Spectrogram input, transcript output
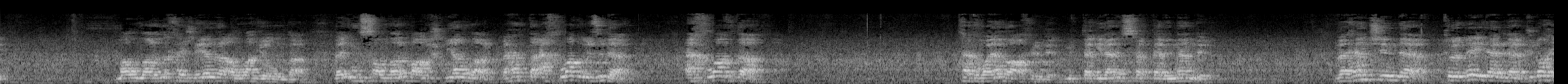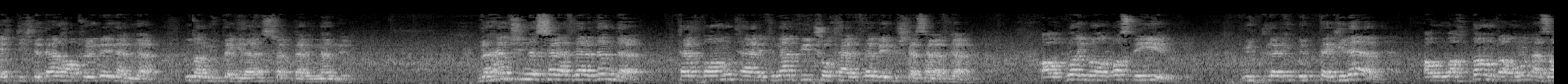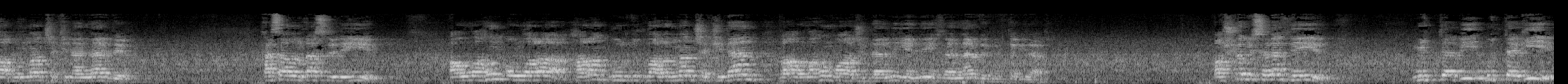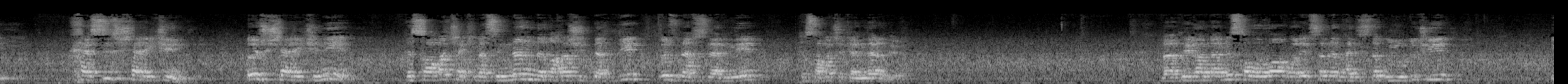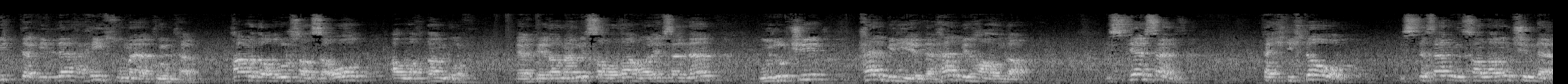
mallarını xərcləyərlər Allah yolunda və insanları bağışlayarlar və hətta əxlaq özü də, əxlaq da təqvaya daxildir, müttəqilərin sifətlərindəndir. Və həmçində tövbə edənlər, günah etdikdə dərhal tövbə edənlər, bu da müttəqilərin sifətlərindəndir. Və həmçində sələflərdən də təqvanın tərifinə bir çox təriflər vermişlər sələflər. Abdullah ibn Abbas deyir, mütləq, müttəqilər Allahdan və onun əzabından çəkinənlərdir. Həsən Bəsri deyir, Allahın onlara haram buyurduqlarından çəkinən və Allahın vaciblərini yerinə yetirənlərdir müttəqilər. Başqa bir sələf deyir, müttəqi, müttəqi xəsis şərikin, öz şərikini hesaba çəkməsindən də daha şiddətli öz nəfslərini hesaba çəkənlərdir. Və Peyğəmbərimiz sallallahu aleyhi ve sellem hədisdə buyurdu ki, İttəqilləhə heysu mə kuntə. Harada olursansa ol, Allahdan qorx. Yəni Peyğəmbərimiz sallallahu aleyhi ve sellem buyurur ki, hər bir yerdə, hər bir halında istəyərsən təklikdə ol, istəsən insanların içində,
